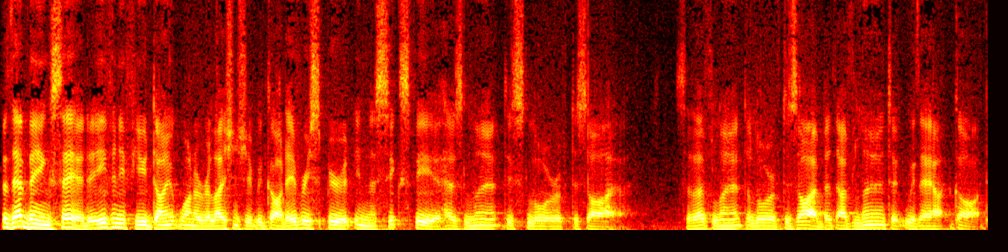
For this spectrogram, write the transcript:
But that being said, even if you don't want a relationship with God, every spirit in the sixth sphere has learnt this law of desire. So they've learnt the law of desire, but they've learnt it without God.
